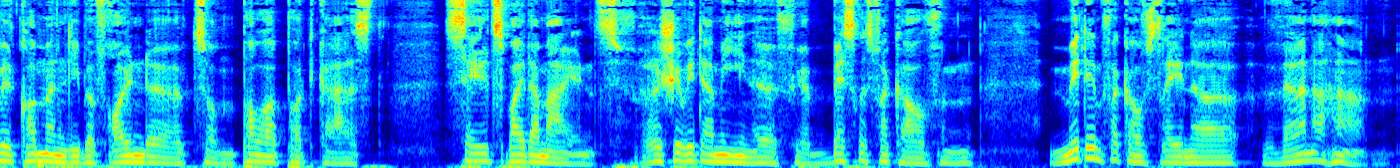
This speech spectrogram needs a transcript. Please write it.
willkommen, liebe Freunde, zum Power Podcast Sales by the Mainz. Frische Vitamine für besseres Verkaufen mit dem Verkaufstrainer Werner Hahn.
